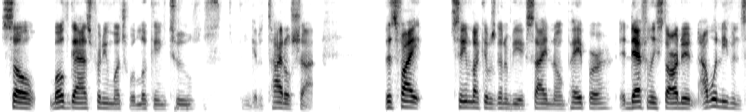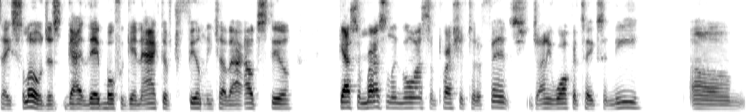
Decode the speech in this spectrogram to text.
So both guys pretty much were looking to get a title shot. This fight seemed like it was going to be exciting on paper. It definitely started. I wouldn't even say slow. Just got they both were getting active, feeling each other out. Still got some wrestling going, some pressure to the fence. Johnny Walker takes a knee. Um,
